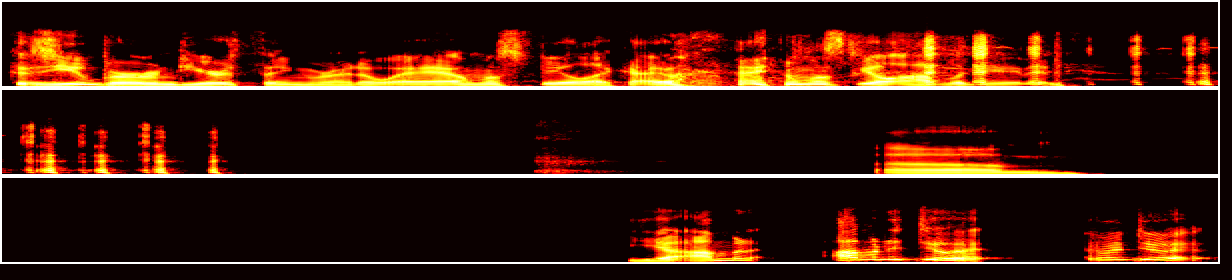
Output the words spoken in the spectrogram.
because you burned your thing right away. I almost feel like I, I almost feel obligated. um Yeah, I'm gonna I'm gonna do it. I'm gonna do it.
